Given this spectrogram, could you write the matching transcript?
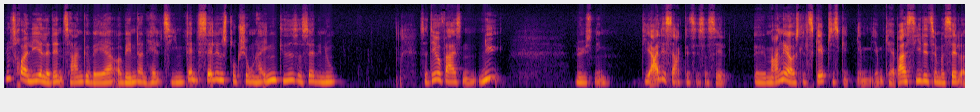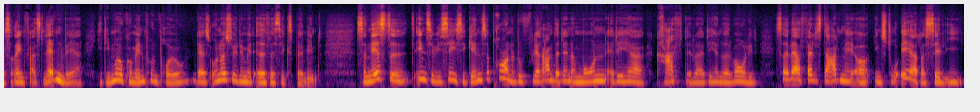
nu tror jeg lige at lade den tanke være og venter en halv time. Den selvinstruktion har ingen givet sig selv endnu. Så det er jo faktisk en ny løsning. De har aldrig sagt det til sig selv. Øh, mange er også lidt skeptiske. Jamen, jamen, kan jeg bare sige det til mig selv, og så rent faktisk lade den være? Ja, det må jo komme ind på en prøve. Lad os undersøge det med et adfærdseksperiment. Så næste, indtil vi ses igen, så prøv, når du bliver ramt af den om morgenen, er det her kræft, eller er det her noget alvorligt, så i hvert fald start med at instruere dig selv i,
